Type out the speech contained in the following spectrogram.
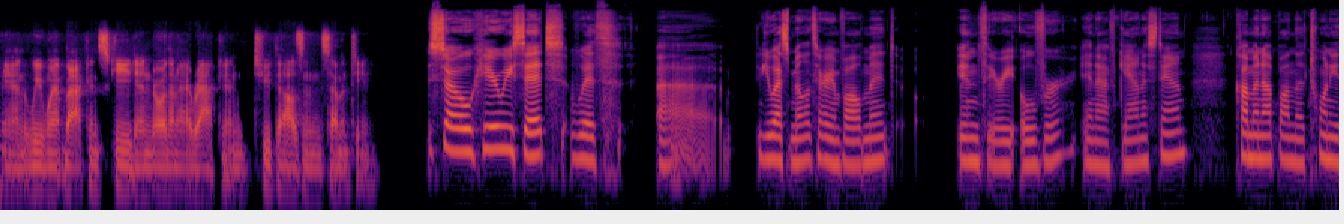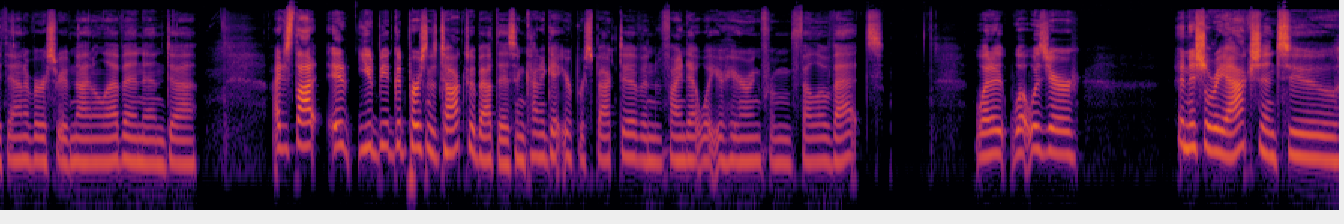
And we went back and skied in northern Iraq in 2017. So here we sit with uh, U.S. military involvement, in theory, over in Afghanistan, coming up on the 20th anniversary of 9 11. And uh, I just thought it, you'd be a good person to talk to about this and kind of get your perspective and find out what you're hearing from fellow vets. What, what was your initial reaction to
